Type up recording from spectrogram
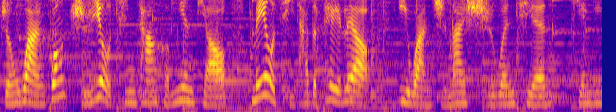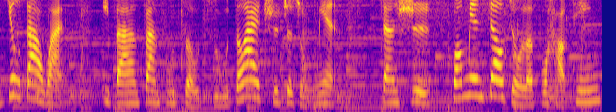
整碗光只有清汤和面条，没有其他的配料，一碗只卖十文钱，便宜又大碗，一般贩夫走卒都爱吃这种面。但是光面叫久了不好听，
